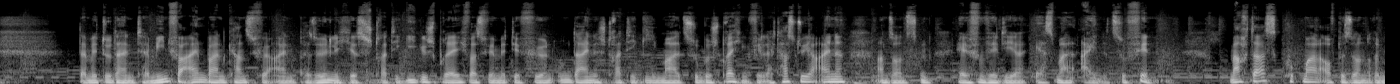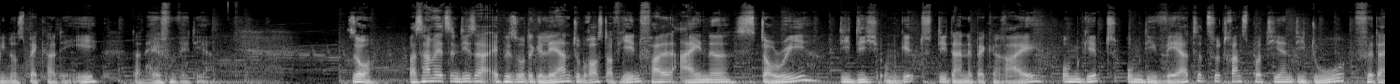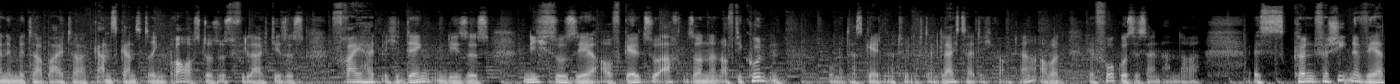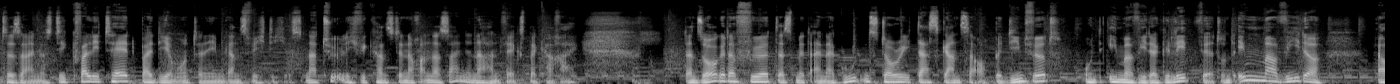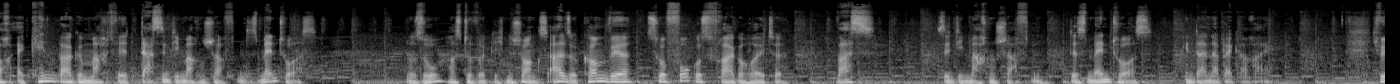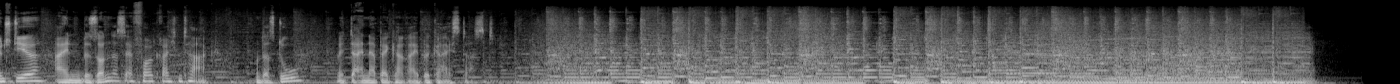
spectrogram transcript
damit du deinen Termin vereinbaren kannst für ein persönliches Strategiegespräch, was wir mit dir führen, um deine Strategie mal zu besprechen. Vielleicht hast du ja eine, ansonsten helfen wir dir erstmal eine zu finden. Mach das, guck mal auf besondere-becker.de, dann helfen wir dir. So, was haben wir jetzt in dieser Episode gelernt? Du brauchst auf jeden Fall eine Story, die dich umgibt, die deine Bäckerei umgibt, um die Werte zu transportieren, die du für deine Mitarbeiter ganz, ganz dringend brauchst. Das ist vielleicht dieses freiheitliche Denken, dieses nicht so sehr auf Geld zu achten, sondern auf die Kunden womit das Geld natürlich dann gleichzeitig kommt. Ja? Aber der Fokus ist ein anderer. Es können verschiedene Werte sein, dass die Qualität bei dir im Unternehmen ganz wichtig ist. Natürlich, wie kann es denn auch anders sein in der Handwerksbäckerei? Dann sorge dafür, dass mit einer guten Story das Ganze auch bedient wird und immer wieder gelebt wird und immer wieder auch erkennbar gemacht wird. Das sind die Machenschaften des Mentors. Nur so hast du wirklich eine Chance. Also kommen wir zur Fokusfrage heute. Was sind die Machenschaften des Mentors in deiner Bäckerei. Ich wünsche dir einen besonders erfolgreichen Tag und dass du mit deiner Bäckerei begeisterst.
